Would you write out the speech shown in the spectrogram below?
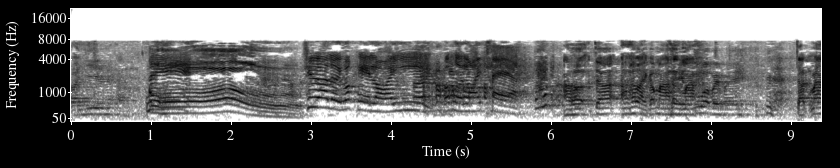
ร้อยยี่ได้ไหมครับ โอ้โหเชื่อเลยว่าเคร้อยยี่เพราะเผลอร้อยแปด เอาเหอะจะเอาเท่าไหร่ก็มาเถอะมาทั่วไปไหม จัดมา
